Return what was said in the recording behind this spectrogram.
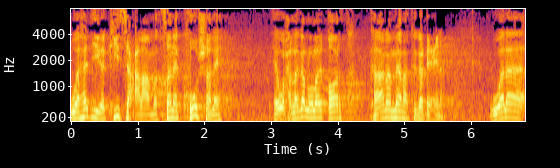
waa hadyiga kiisa calaamadsanee kuusha leh ee wax laga lulay qoorta kaana meel ha kaga dhicina walaa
